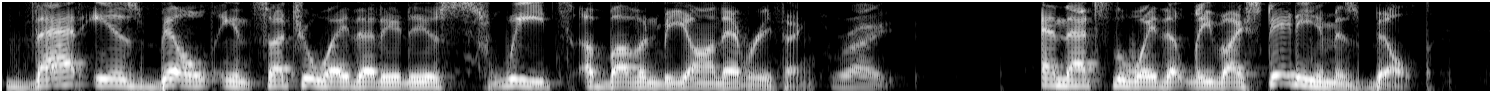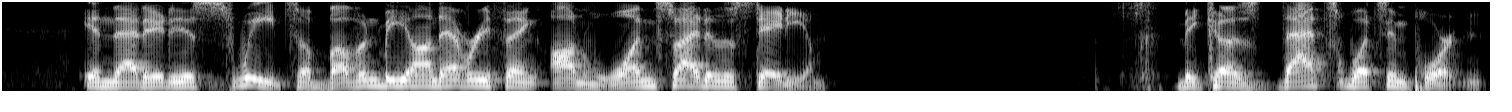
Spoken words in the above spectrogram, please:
That is built in such a way that it is suites above and beyond everything. Right. And that's the way that Levi Stadium is built, in that it is suites above and beyond everything on one side of the stadium. Because that's what's important.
